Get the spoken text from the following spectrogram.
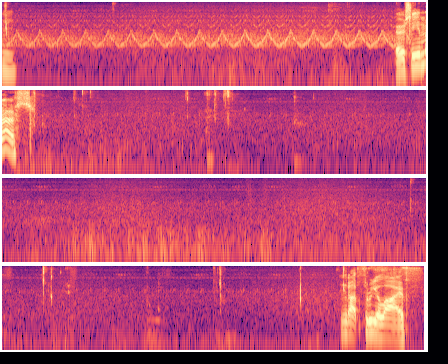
Hmm. There's EMS. Got three alive.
